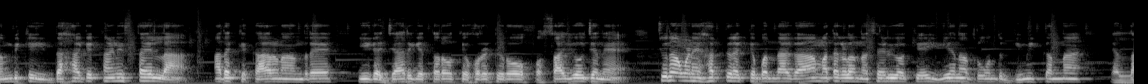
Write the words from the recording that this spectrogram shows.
ನಂಬಿಕೆ ಇದ್ದ ಹಾಗೆ ಕಾಣಿಸ್ತಾ ಇಲ್ಲ. ಅದಕ್ಕೆ ಕಾರಣ ಅಂದರೆ ಈಗ ಜಾರಿಗೆ ತರೋಕೆ ಹೊರಟಿರೋ ಹೊಸ ಯೋಜನೆ. ಚುನಾವಣೆ ಹತ್ತಿರಕ್ಕೆ ಬಂದಾಗ ಮತಗಳನ್ನು ಸೆಳೆಯೋಕೆ ಏನಾದರೂ ಒಂದು ಗಿಮಿಕ್ಕನ್ನು ಎಲ್ಲ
